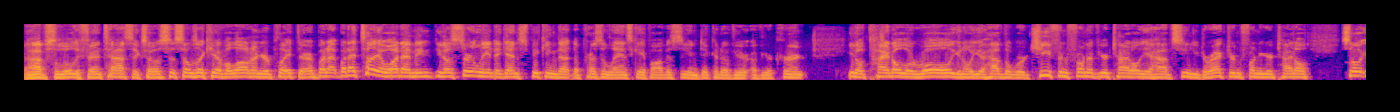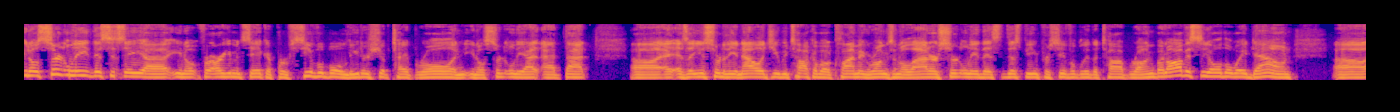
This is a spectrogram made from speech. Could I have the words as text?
Absolutely fantastic. So it sounds like you have a lot on your plate there. But but I tell you what, I mean, you know, certainly, and again, speaking that the present landscape, obviously indicative of your of your current you know, title or role. You know, you have the word chief in front of your title, you have senior director in front of your title. So, you know, certainly this is a, uh, you know, for argument's sake, a perceivable leadership type role. And, you know, certainly at, at that, uh, as I use sort of the analogy, we talk about climbing rungs in a ladder. Certainly, this this being perceivably the top rung, but obviously all the way down. Uh,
